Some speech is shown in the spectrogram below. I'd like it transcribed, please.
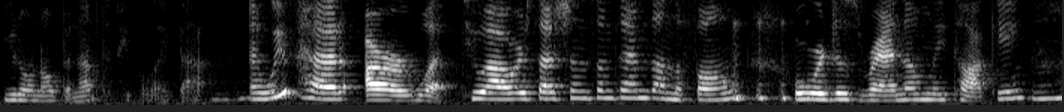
You don't open up to people like that. Mm-hmm. And we've had our what, 2-hour sessions sometimes on the phone where we're just randomly talking. Mm-hmm.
